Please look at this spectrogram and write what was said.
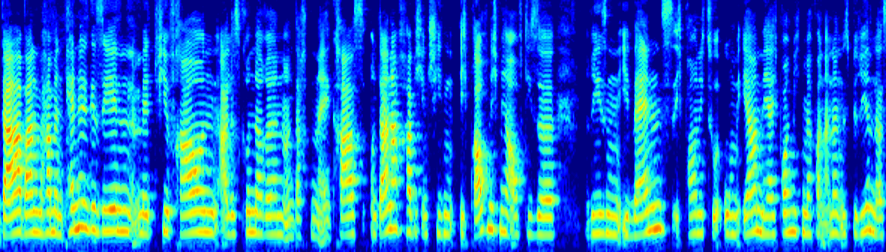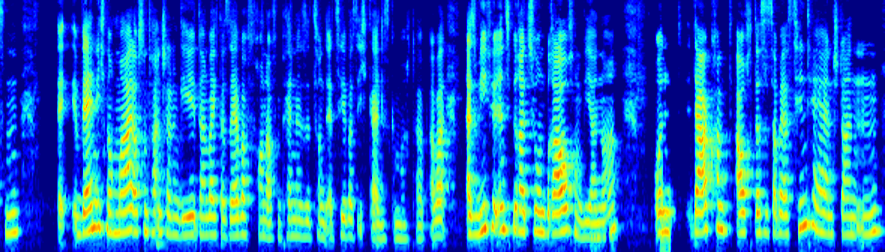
da waren, haben wir ein Panel gesehen mit vier Frauen, alles Gründerinnen und dachten, ey, krass. Und danach habe ich entschieden, ich brauche nicht mehr auf diese riesen Events, ich brauche nicht zu OMR mehr, ich brauche mich nicht mehr von anderen inspirieren lassen. Äh, wenn ich nochmal auf so eine Veranstaltung gehe, dann weil ich da selber vorne auf dem Panel sitze und erzähle, was ich Geiles gemacht habe. Aber also wie viel Inspiration brauchen wir, ne? Und da kommt auch, das ist aber erst hinterher entstanden,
